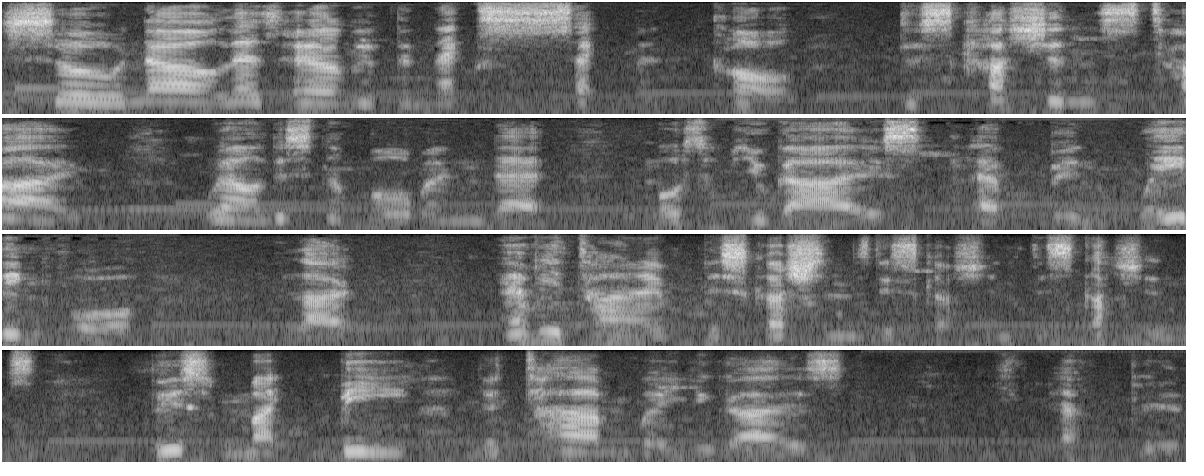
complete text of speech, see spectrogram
So now let's head with the next segment called Discussions Time. Well, this is the moment that most of you guys have been waiting for. Like every time discussions, discussions, discussions, this might be the time where you guys have been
